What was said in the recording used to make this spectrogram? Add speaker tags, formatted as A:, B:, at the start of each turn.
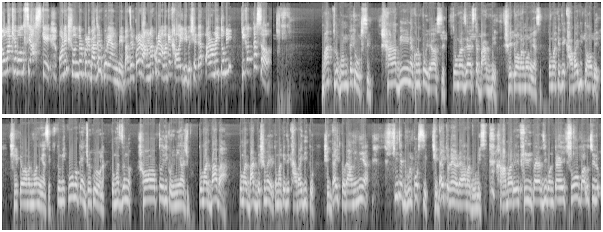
A: তোমাকে বলছি আজকে অনেক সুন্দর করে বাজার করে আনবে, বাজার করে রান্না করে আমাকে খাওয়াই দিবে, সেটা নাই তুমি? কি করতেছো?
B: মাত্র ঘুম থেকে উঠছি, সারাদিন এখনও পড়ে আছে। তোমার যে আজকে বার্থডে সেটাও আমার মনে আছে। তোমাকে যে খাবার দিতে হবে, সেটাও আমার মনে আছে। তুমি কোনো টেনশন করো না, তোমার জন্য সব তৈরি করে নিয়ে আসব। তোমার বাবা, তোমার বার্থডে সময় তোমাকে যে খাবার দিত, সেই দায়িত্বটা আমি নিয়ে কি যে ভুল করছি, সেই দায়িত্ব নেওয়াটা আমার ভুল আমার এই ফ্রি ফায়ার জীবনটা খুব ভালো ছিল।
